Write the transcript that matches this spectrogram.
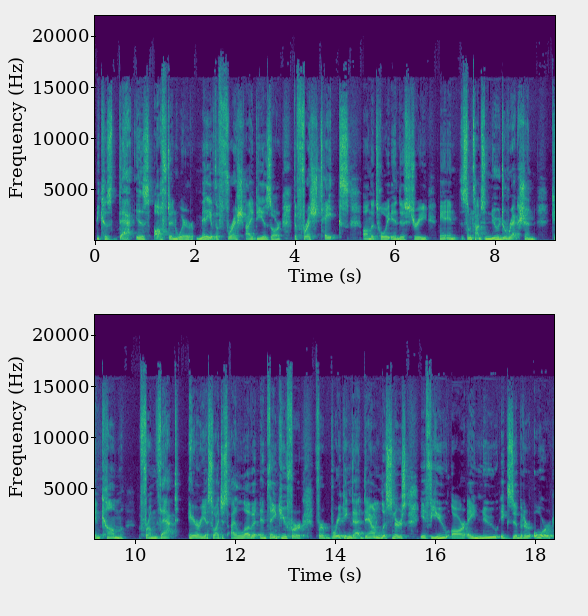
because that is often where many of the fresh ideas are, the fresh takes on the toy industry, and sometimes new direction can come from that area. So I just I love it and thank you for for breaking that down listeners if you are a new exhibitor or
